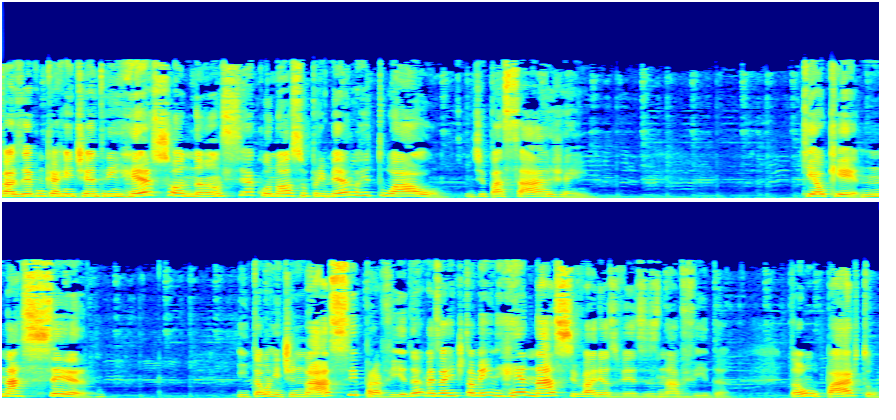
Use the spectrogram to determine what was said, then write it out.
fazer com que a gente entre em ressonância com o nosso primeiro ritual de passagem, que é o que? Nascer. Então a gente nasce para a vida, mas a gente também renasce várias vezes na vida. Então o parto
